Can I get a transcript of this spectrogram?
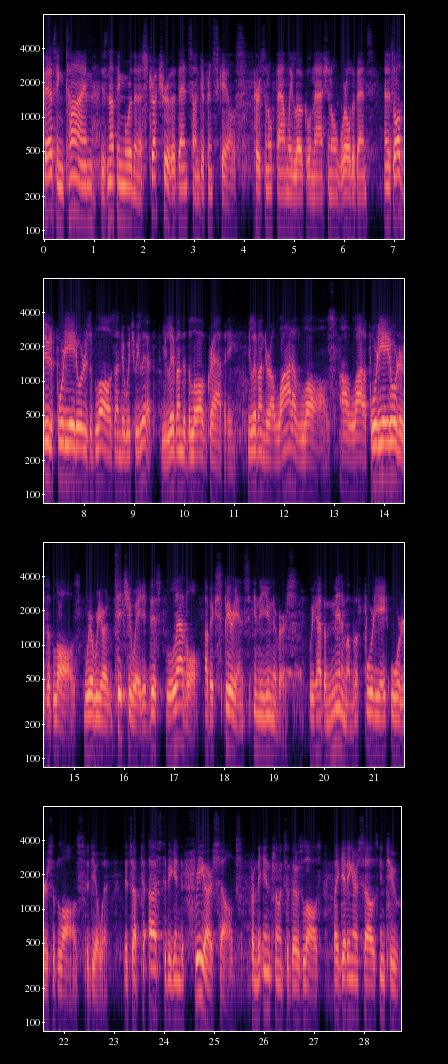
Passing time is nothing more than a structure of events on different scales personal, family, local, national, world events. And it's all due to 48 orders of laws under which we live. You live under the law of gravity. You live under a lot of laws, a lot of 48 orders of laws where we are situated, this level of experience in the universe. We have a minimum of 48 orders of laws to deal with. It's up to us to begin to free ourselves from the influence of those laws by getting ourselves into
